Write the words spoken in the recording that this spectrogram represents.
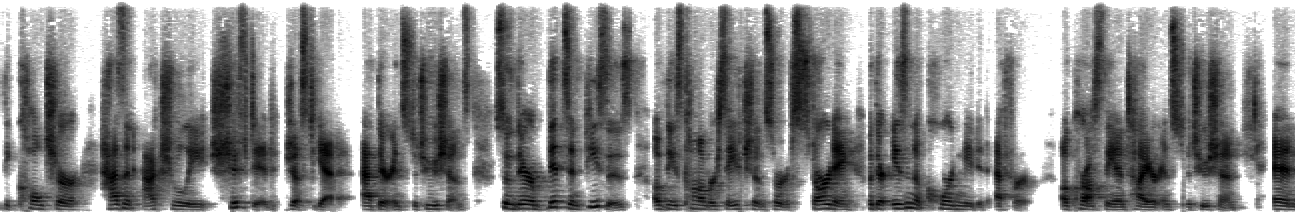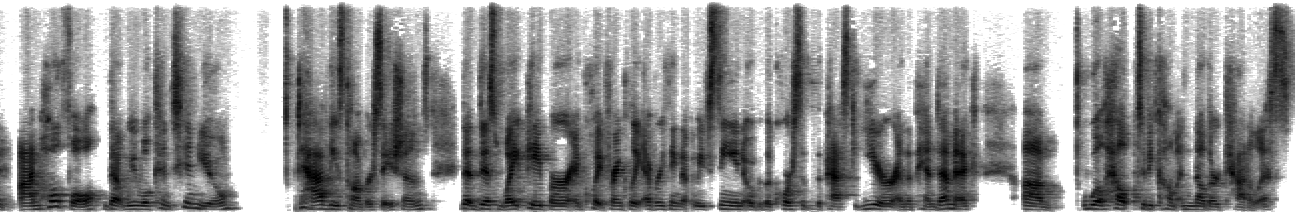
the culture hasn't actually shifted just yet at their institutions. So there are bits and pieces of these conversations sort of starting, but there isn't a coordinated effort across the entire institution. And I'm hopeful that we will continue to have these conversations that this white paper and quite frankly everything that we've seen over the course of the past year and the pandemic um, will help to become another catalyst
